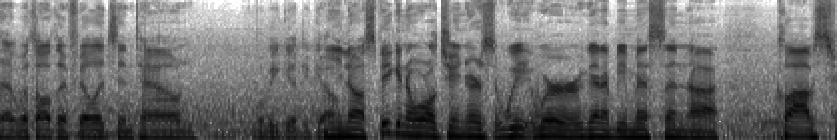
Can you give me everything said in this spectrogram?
uh, with all the affiliates in town, we'll be good to go. You know, speaking of World Juniors, we we're going to be missing. Uh, Klavs,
